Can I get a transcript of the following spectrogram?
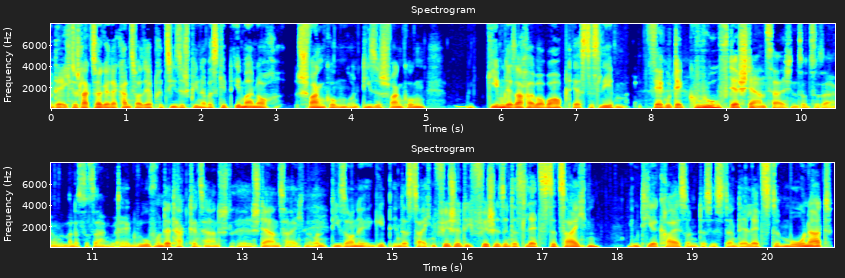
Und der echte Schlagzeuger, der kann zwar sehr präzise spielen, aber es gibt immer noch Schwankungen und diese Schwankungen geben der Sache aber überhaupt erst das Leben. Sehr gut, der Groove der Sternzeichen sozusagen, wenn man das so sagen will. Der Groove und der Takt der äh, Sternzeichen. Und die Sonne geht in das Zeichen Fische. Die Fische sind das letzte Zeichen im Tierkreis und das ist dann der letzte Monat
